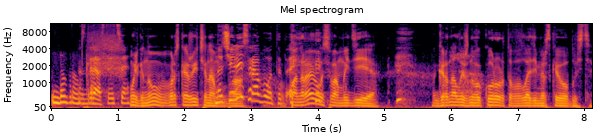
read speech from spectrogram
Доброго. Здравствуйте. Ольга, ну расскажите нам. Начались а, работы. Понравилась вам идея горнолыжного курорта во Владимирской области?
